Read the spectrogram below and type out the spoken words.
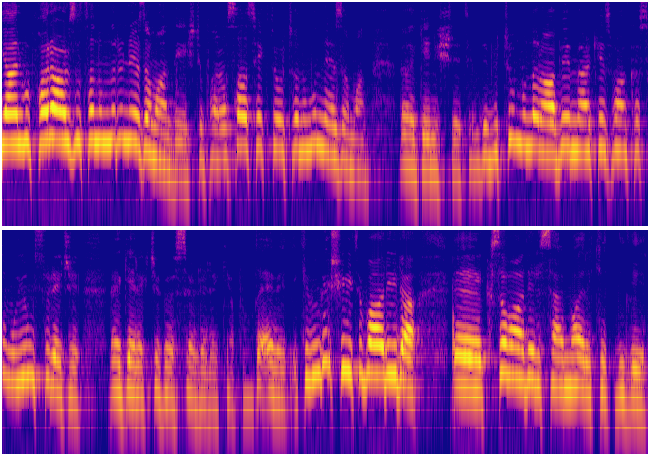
Yani bu para arzı tanımları ne zaman değişti? Parasal sektör tanımı ne zaman e, genişletildi? Bütün bunlar AB Merkez Bankası uyum süreci e, gerekçe gösterilerek yapıldı. Evet 2005 itibarıyla e, kısa vadeli sermaye hareketliliği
